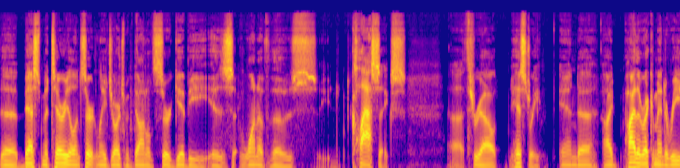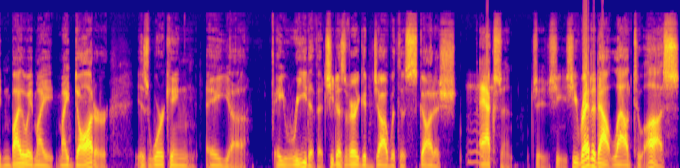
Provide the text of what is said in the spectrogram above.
the best material. And certainly, George MacDonald's Sir Gibbie is one of those classics uh, throughout history. And uh, I highly recommend a read. And by the way, my my daughter is working a uh, a read of it. She does a very good job with the Scottish mm. accent. She, she, she read it out loud to us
